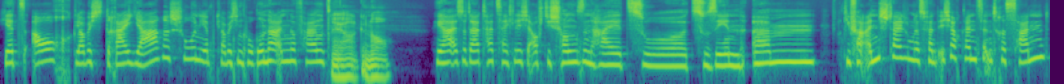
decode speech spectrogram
jetzt auch, glaube ich, drei Jahre schon. Ihr habt, glaube ich, in Corona angefangen. Ja, genau. Ja, also da tatsächlich auch die Chancen halt zu, zu sehen. Ähm, die Veranstaltung, das fand ich auch ganz interessant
